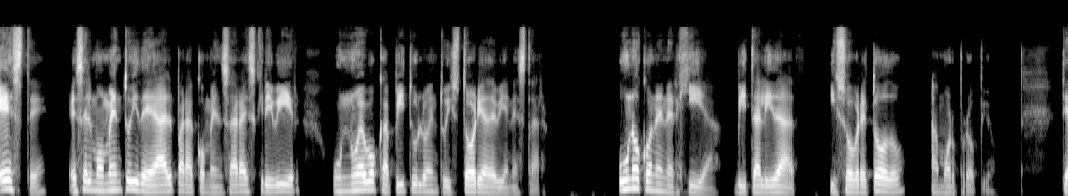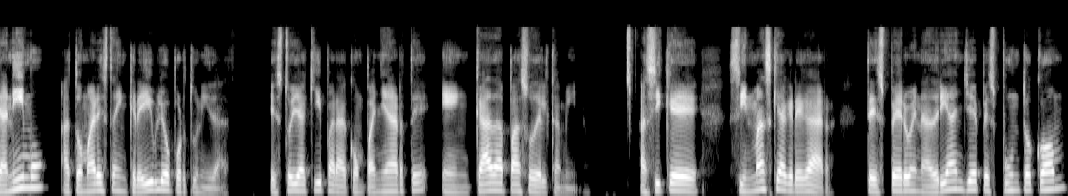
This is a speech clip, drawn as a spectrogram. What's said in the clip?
Este es el momento ideal para comenzar a escribir un nuevo capítulo en tu historia de bienestar. Uno con energía, vitalidad y sobre todo amor propio. Te animo a tomar esta increíble oportunidad. Estoy aquí para acompañarte en cada paso del camino. Así que, sin más que agregar, te espero en adrianyepes.com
